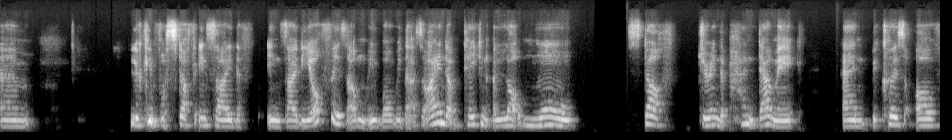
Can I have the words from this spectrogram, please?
Um, looking for stuff inside the inside the office, I'm involved with that. So I end up taking a lot more stuff during the pandemic and because of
